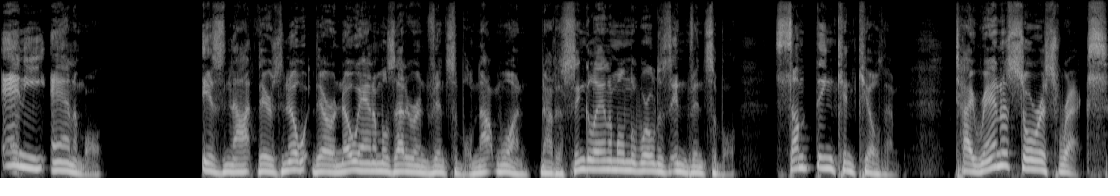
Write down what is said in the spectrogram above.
Any animal is not there's no there are no animals that are invincible, not one. Not a single animal in the world is invincible. Something can kill them. Tyrannosaurus rex,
